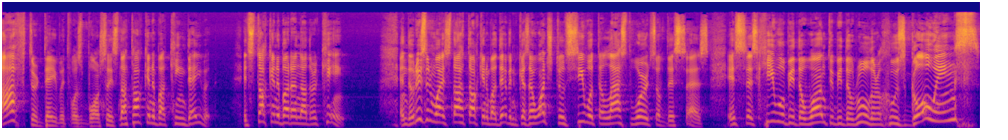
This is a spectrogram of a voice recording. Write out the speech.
after David was born. So it's not talking about King David. It's talking about another king. And the reason why it's not talking about David because I want you to see what the last words of this says. It says he will be the one to be the ruler whose goings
